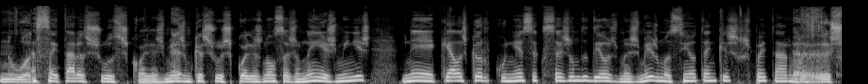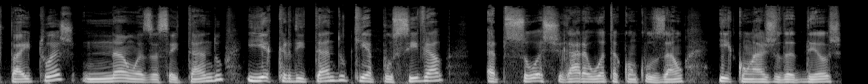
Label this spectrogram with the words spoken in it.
no outro. Aceitar as suas escolhas, mesmo é. que as suas escolhas não sejam nem as minhas, nem aquelas que eu reconheça que sejam de Deus, mas mesmo assim eu tenho que as respeitar. É? Respeito-as, não as aceitando e acreditando que é possível a pessoa chegar a outra conclusão e, com a ajuda de Deus,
